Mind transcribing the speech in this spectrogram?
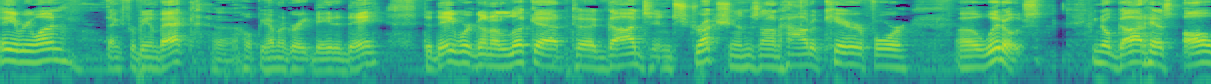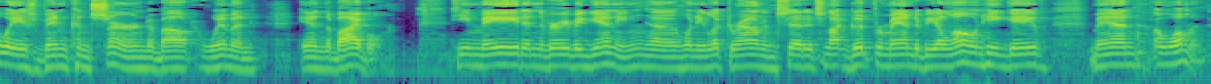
Hey everyone, thanks for being back. Uh, hope you're having a great day today. Today we're going to look at uh, God's instructions on how to care for uh, widows. You know, God has always been concerned about women in the Bible. He made in the very beginning, uh, when he looked around and said, It's not good for man to be alone, he gave man a woman.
